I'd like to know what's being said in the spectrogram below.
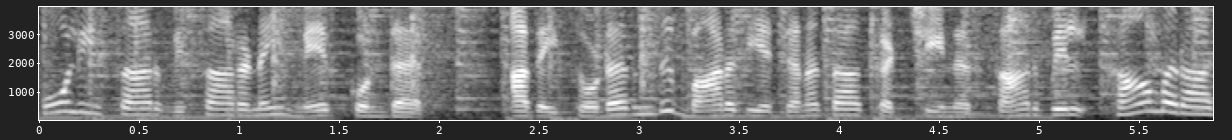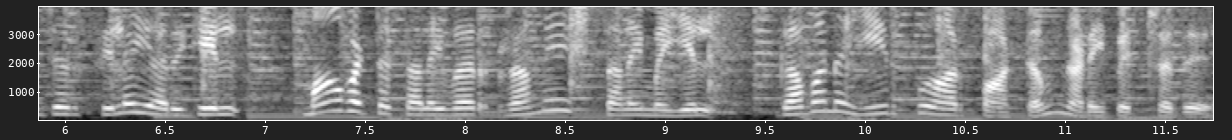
போலீசார் விசாரணை மேற்கொண்டர். அதைத் தொடர்ந்து பாரதிய ஜனதா கட்சியினர் சார்பில் காமராஜர் சிலை அருகில் மாவட்ட தலைவர் ரமேஷ் தலைமையில் கவன ஈர்ப்பு ஆர்ப்பாட்டம் நடைபெற்றது.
